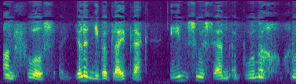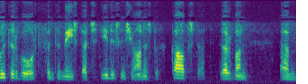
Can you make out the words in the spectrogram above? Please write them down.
aan voels 'n hele nuwe blyplek en soos um, bome groter word, vind 'n mens dat stede soos Johannesburg, Kaapstad, Durban um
